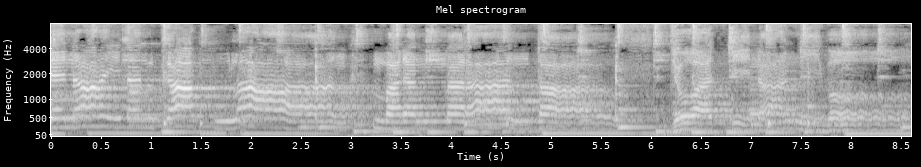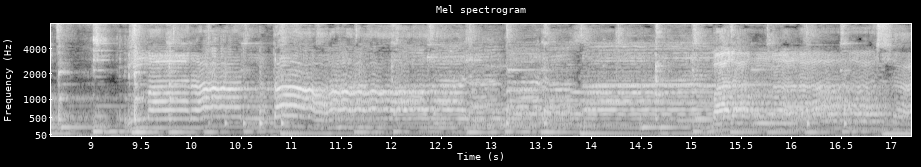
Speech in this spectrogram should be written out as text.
Denainan kapulang Badan marantau Joati nanibo Marantau Badan marasa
